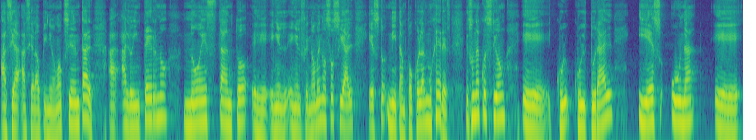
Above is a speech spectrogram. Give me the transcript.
hacia, hacia la opinión occidental. A, lo interno no es tanto eh, en, el, en, el, fenómeno social esto, ni tampoco las mujeres. Es una cuestión eh, cultural y es una eh,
